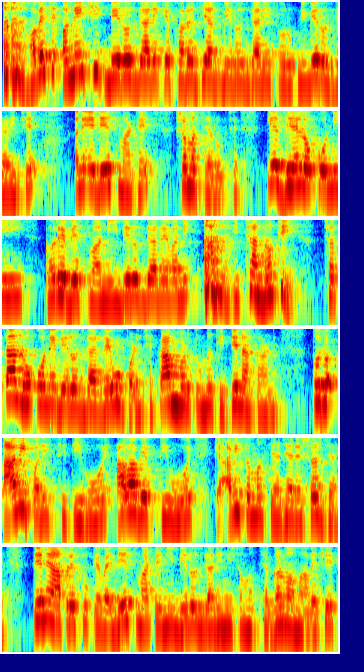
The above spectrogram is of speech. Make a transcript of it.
હવે છે અનૈચ્છિક બેરોજગારી કે ફરજિયાત બેરોજગારી સ્વરૂપની બેરોજગારી છે અને એ દેશ માટે સમસ્યારૂપ છે. કે જે લોકોની ઘરે બેસવાની, બેરોજગાર રહેવાની ઈચ્છા નથી છતાં લોકોને બેરોજગાર રહેવું પડે છે, કામ મળતું નથી તેના કારણે. તો જો આવી પરિસ્થિતિ હોય, આવા વ્યક્તિ હોય કે આવી સમસ્યા જ્યારે સર્જાય, તેને આપણે શું કહેવાય, દેશ માટેની બેરોજગારીની સમસ્યા ગણવામાં આવે છે.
